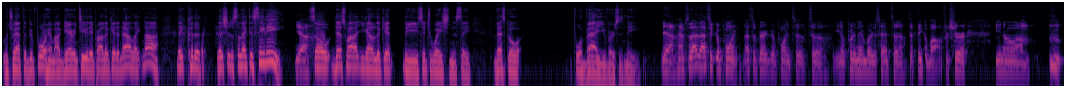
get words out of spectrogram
were drafted before him. I guarantee you, they probably look at it now like, nah, they could have, they should have selected CeeDee. Yeah. So that's why you got to look at the situation and say, let's go for value versus need. Yeah, absolutely. That, that's a good point. That's a very good point to to you know put in everybody's head to to think about for sure. You know, um,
